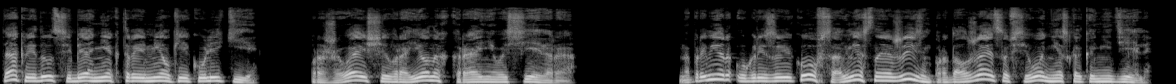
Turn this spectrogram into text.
Так ведут себя некоторые мелкие кулики, проживающие в районах Крайнего Севера. Например, у грязовиков совместная жизнь продолжается всего несколько недель.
